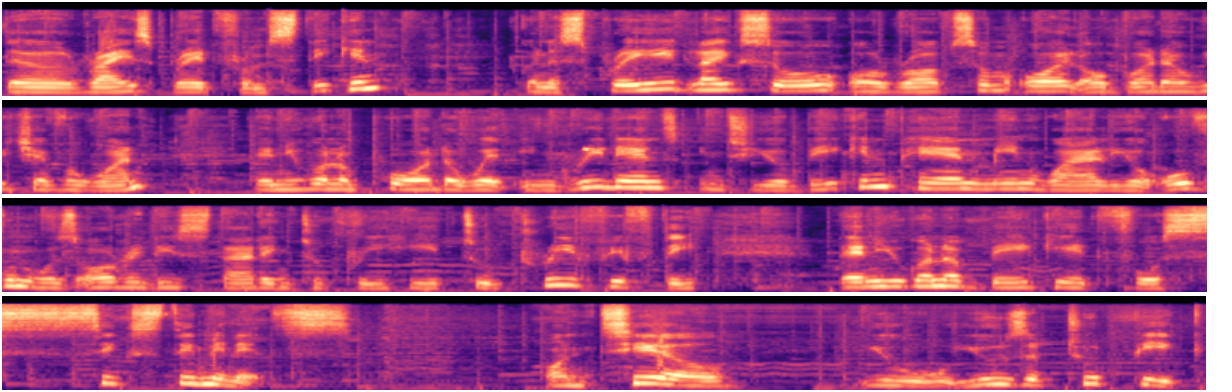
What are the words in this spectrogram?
the rice bread from sticking. You're gonna spray it like so or rub some oil or butter whichever one. Then you're gonna pour the wet ingredients into your baking pan. Meanwhile your oven was already starting to preheat to 350 then you're gonna bake it for 60 minutes until you use a toothpick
